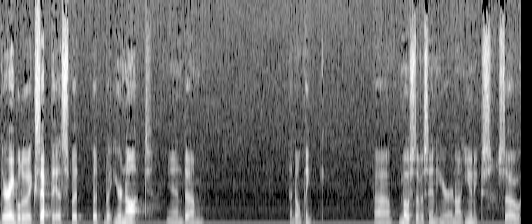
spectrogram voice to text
They're able to accept this, but but but you're not. And um, I don't think uh, most of us in here are not eunuchs. So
